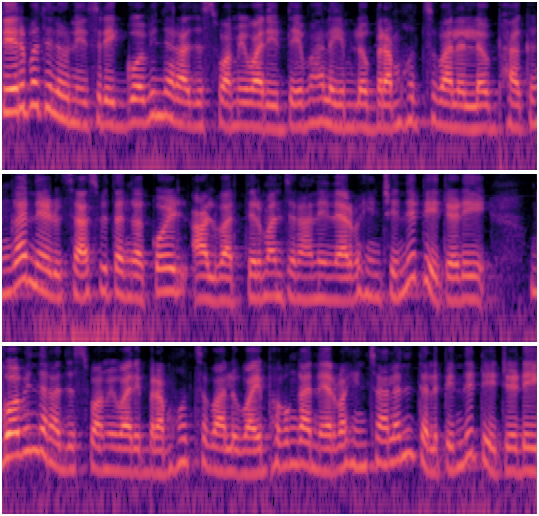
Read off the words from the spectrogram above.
తిరుపతిలోని శ్రీ గోవిందరాజస్వామి వారి దేవాలయంలో బ్రహ్మోత్సవాలలో భాగంగా నేడు శాశ్వతంగా కోయిల్ ఆళ్వార్ తిరుమంజనాన్ని నిర్వహించింది టీటీడీ. గోవిందరాజస్వామి వారి బ్రహ్మోత్సవాలు వైభవంగా నిర్వహించాలని తెలిపింది టీటీడీ.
